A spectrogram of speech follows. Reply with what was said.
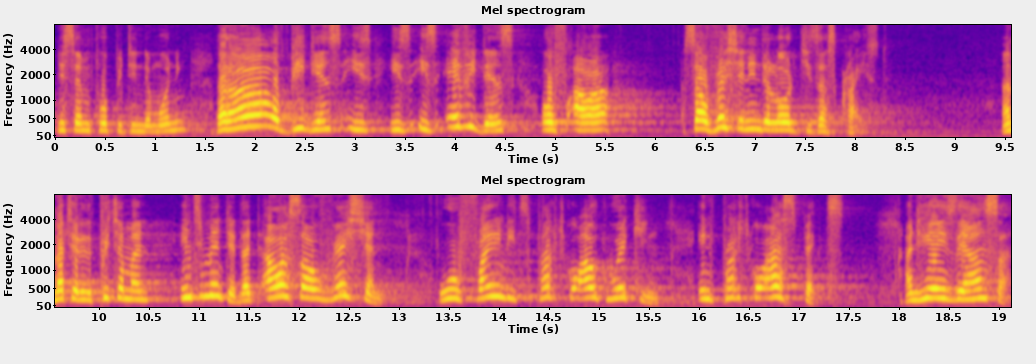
this same pulpit in the morning, that our obedience is, is, is evidence of our salvation in the Lord Jesus Christ. And actually, the preacher man intimated that our salvation will find its practical outworking in practical aspects. And here is the answer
